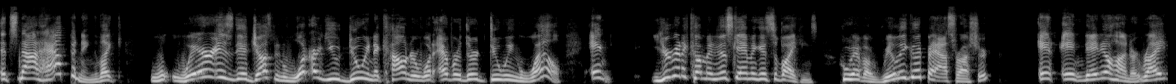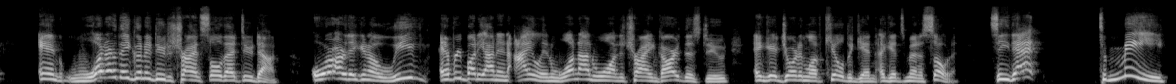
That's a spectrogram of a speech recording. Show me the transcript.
it's not happening. Like where is the adjustment? What are you doing to counter whatever they're doing well? And you're going to come into this game against the Vikings, who have a really good pass rusher and, and Danielle Hunter, right? And what are they going to do to try and slow that dude down? Or are they going to leave everybody on an island one on one to try and guard this dude and get Jordan Love killed again against Minnesota? See, that to me,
